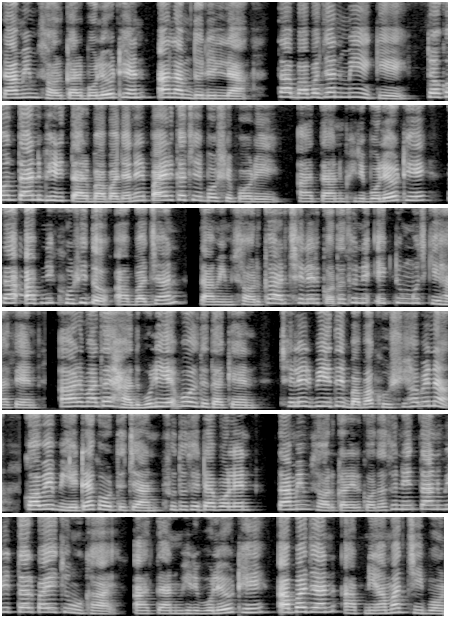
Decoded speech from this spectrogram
তামিম সরকার বলে ওঠেন, আলহামদুলিল্লাহ, তা বাবাজান মেয়েকে। তখন তানভীর তার বাবা বাবাজানের পায়ের কাছে বসে পড়ে। আর তানভীর বলে ওঠে, তা আপনি খুশি তো, আব্বাজান? তামিম সরকার ছেলের কথা শুনে একটু মুচকি হাসেন আর মাথায় হাত বুলিয়ে বলতে থাকেন, ছেলের বিয়েতে বাবা খুশি হবে না? কবে বিয়েটা করতে চান? শুধু সেটা বলেন, তামিম সরকারের কথা শুনে তানভীর তার পায়ে চুমু খায় আর তানভীর বলে ওঠে আবা আব্বাজান আপনি আমার জীবন,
